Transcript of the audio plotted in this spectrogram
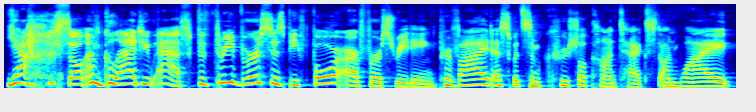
Yeah, so I'm glad you asked. The three verses before our first reading provide us with some crucial context on why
